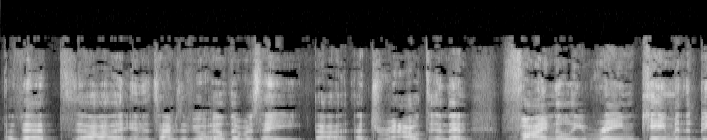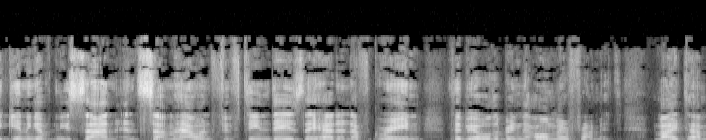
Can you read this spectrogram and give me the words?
that uh, in the times of Yoel there was a uh, a drought, and then finally rain came in the beginning of Nisan, and somehow in 15 days they had enough grain to be able to bring the Omer from it. My. It says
